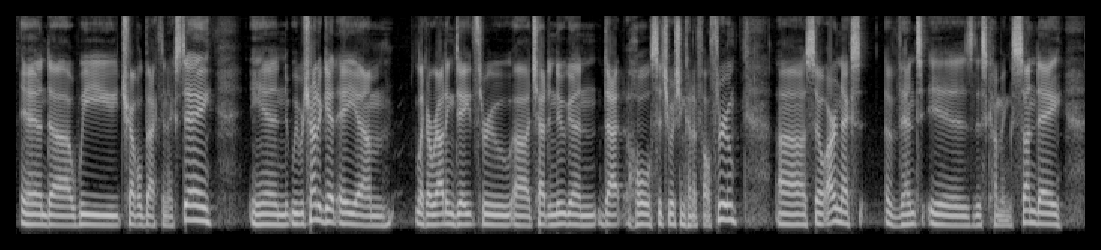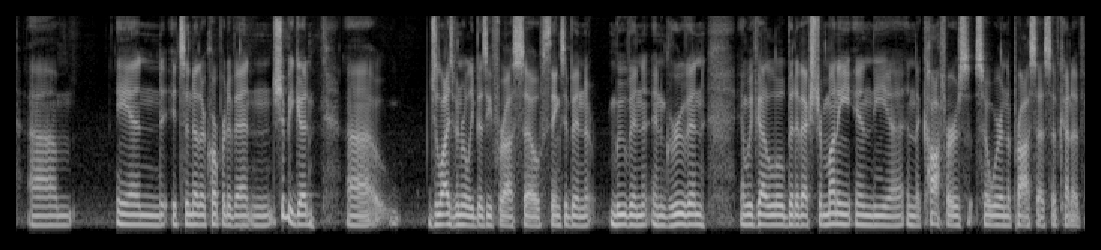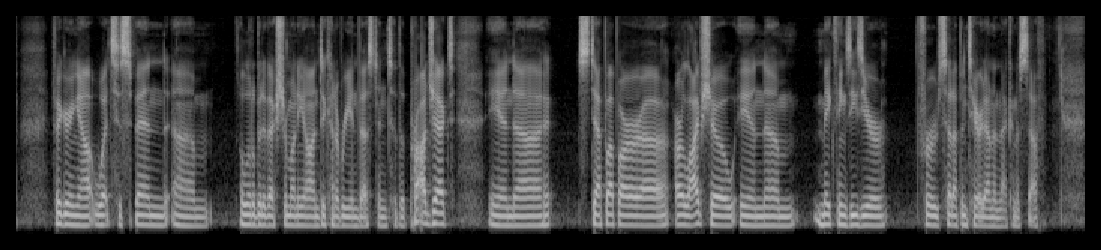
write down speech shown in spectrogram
and uh, we traveled back the next day, and we were trying to get a um, like a routing date through uh, Chattanooga, and that whole situation kind of fell through. Uh, so our next event is this coming Sunday. Um, and it's another corporate event and should be good. Uh, July's been really busy for us, so things have been moving and grooving, and we've got a little bit of extra money in the uh, in the coffers. So we're in the process of kind of figuring out what to spend um, a little bit of extra money on to kind of reinvest into the project and uh, step up our uh, our live show and um, make things easier for setup and teardown and that kind of stuff.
